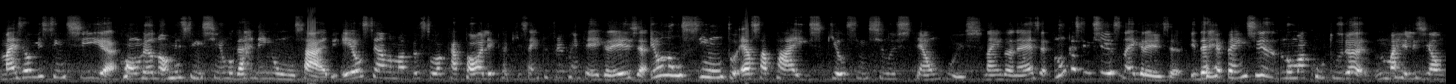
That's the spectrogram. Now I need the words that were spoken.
mas eu me sentia como eu não me sentia em lugar nenhum, sabe? Eu sendo uma pessoa católica que sempre frequentei a igreja, eu não sinto essa paz que eu senti nos templos na Indonésia. Nunca senti isso na igreja. E de repente, numa cultura, numa religião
